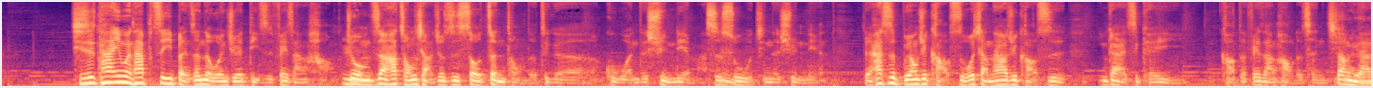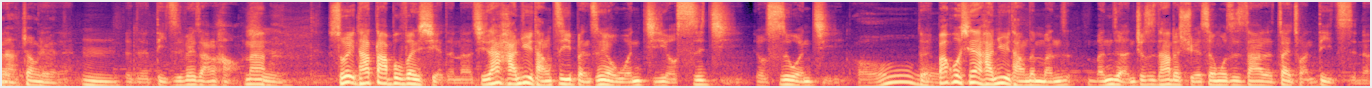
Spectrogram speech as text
其实他因为他自己本身的文学底子非常好，就我们知道他从小就是受正统的这个古文的训练嘛，四书五经的训练，对，他是不用去考试。我想他要去考试，应该也是可以考得非常好的成绩。状元啊状元嗯，对对，底子非常好。那是所以他大部分写的呢，其实他韩玉堂自己本身有文集、有诗集、有诗文集，哦，对，包括现在韩玉堂的门门人，就是他的学生或是他的在传弟子呢，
